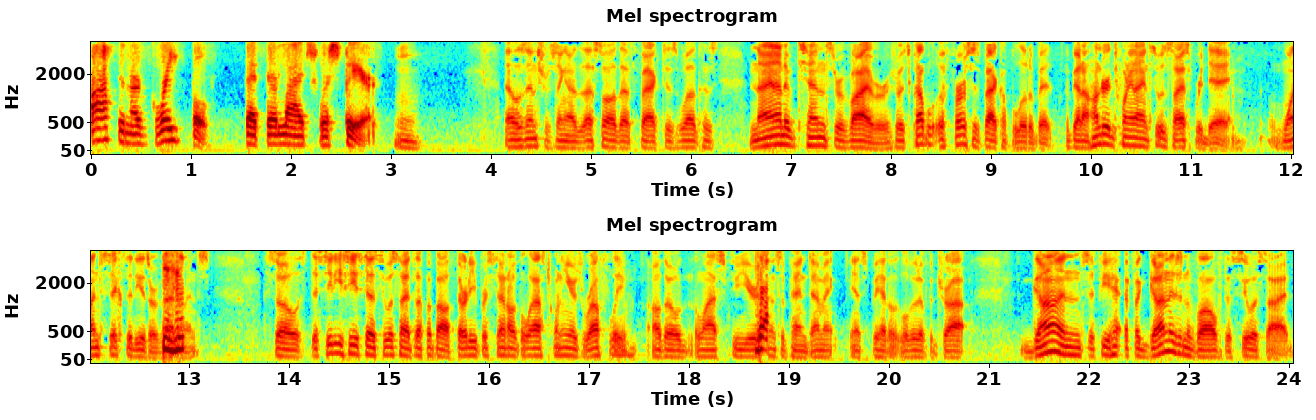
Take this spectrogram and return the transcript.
often are grateful that their lives were spared. Mm. That was interesting. I, I saw that fact as well because nine out of ten survivors, which couple first is back up a little bit, about 129 suicides per day. One sixth of these are mm-hmm. veterans. So the CDC says suicide's up about 30 percent over the last 20 years, roughly. Although the last few years since the pandemic, yes, we had a little bit of a drop. Guns, if you ha- if a gun is involved with a suicide,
